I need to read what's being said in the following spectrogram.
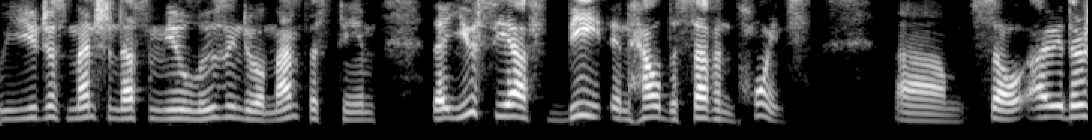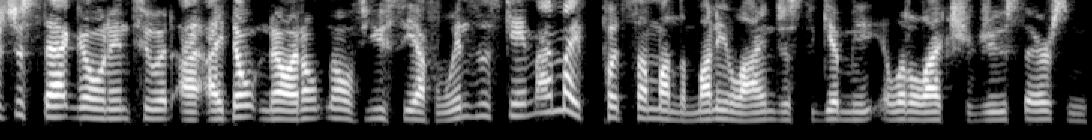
you just mentioned SMU losing to a Memphis team that UCF beat and held the seven points. Um, so I, there's just that going into it. I, I, don't know. I don't know if UCF wins this game. I might put some on the money line just to give me a little extra juice there, some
